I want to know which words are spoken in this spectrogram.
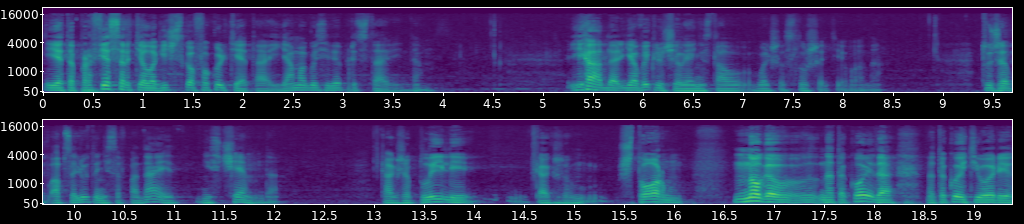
И это профессор теологического факультета. Я могу себе представить, да? Я, да, я выключил, я не стал больше слушать его, да? тут же абсолютно не совпадает ни с чем, да. Как же плыли, как же шторм. Много на такой, да, на такой теории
